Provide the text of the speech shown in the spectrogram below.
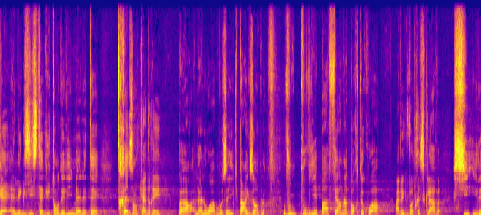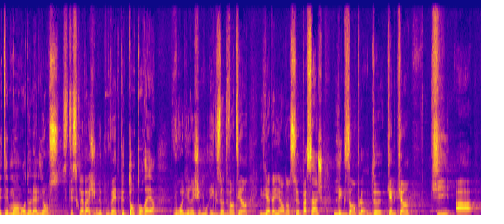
elle existait du temps d'Élie, mais elle était très encadrée par la loi mosaïque. Par exemple, vous ne pouviez pas faire n'importe quoi avec votre esclave s'il était membre de l'alliance. Cet esclavage, il ne pouvait être que temporaire. Vous relirez chez vous Exode 21. Il y a d'ailleurs dans ce passage l'exemple de quelqu'un qui a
